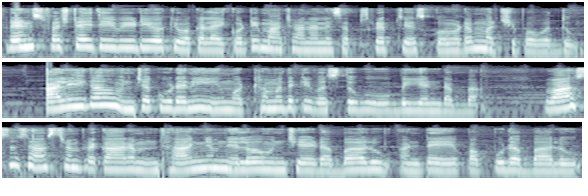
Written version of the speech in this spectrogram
ఫ్రెండ్స్ ఫస్ట్ అయితే ఈ వీడియోకి ఒక లైక్ కొట్టి మా ఛానల్ని సబ్స్క్రైబ్ చేసుకోవడం మర్చిపోవద్దు. ఖాళీగా ఉంచకూడని మొట్టమొదటి వస్తువు బియ్యం డబ్బా. వాస్తు శాస్త్రం ప్రకారం ధాన్యం నిల్వ ఉంచే డబ్బాలు అంటే పప్పు డబ్బాలు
